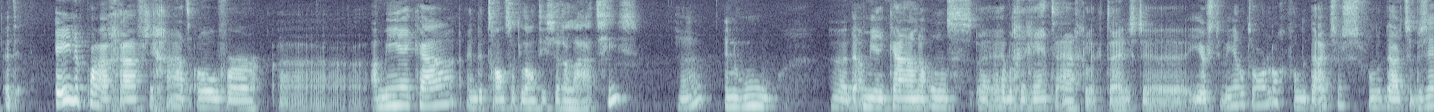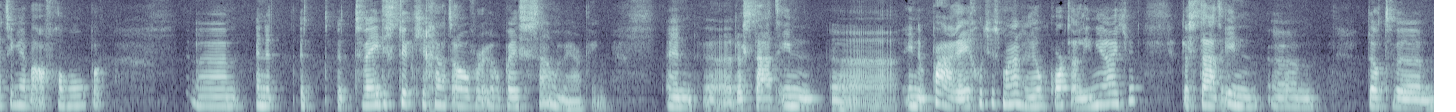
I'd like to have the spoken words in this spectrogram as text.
Het ene paragraafje gaat over Amerika en de transatlantische relaties. En hoe de Amerikanen ons uh, hebben gered eigenlijk tijdens de Eerste Wereldoorlog. Van de Duitsers, van de Duitse bezetting hebben afgeholpen. Uh, en het, het, het, tweede stukje gaat over Europese samenwerking. En eh, daar staat in, in een paar regeltjes maar, een heel kort alineaatje. Daar staat in ehm, dat we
